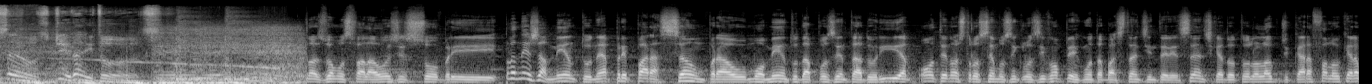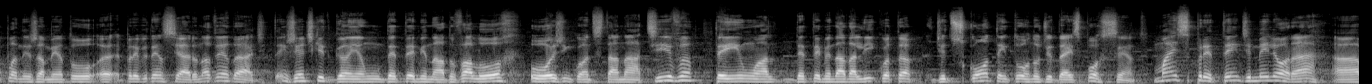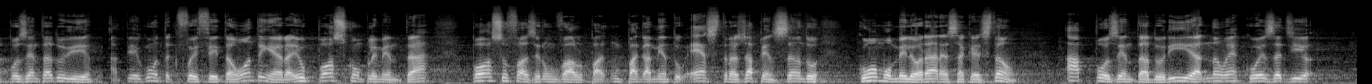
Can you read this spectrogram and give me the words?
seus direitos. Nós vamos falar hoje sobre planejamento, né? Preparação para o momento da aposentadoria. Ontem nós trouxemos, inclusive, uma pergunta bastante interessante que a doutora logo de cara falou que era planejamento eh, previdenciário. Na verdade, tem gente que ganha um determinado valor hoje, enquanto está na ativa, tem uma determinada alíquota de desconto em torno de 10%, mas pretende melhorar a aposentadoria. A pergunta que foi feita ontem era: eu posso complementar Posso fazer um, valo, um pagamento extra já pensando como melhorar essa questão? Aposentadoria não é coisa de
